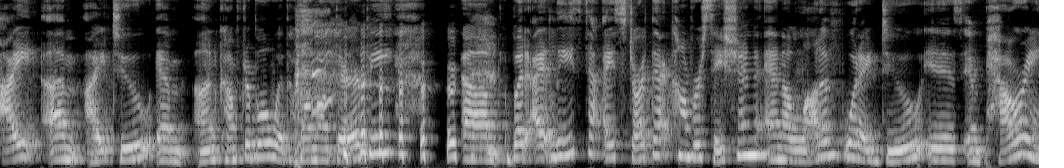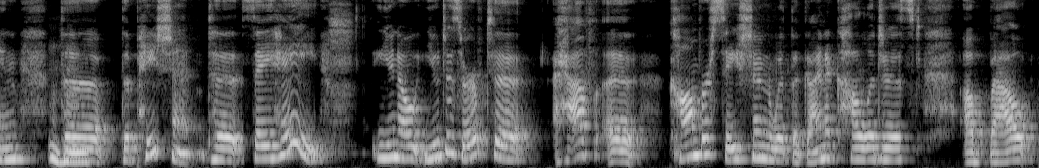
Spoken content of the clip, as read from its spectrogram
I um I too am uncomfortable with hormone therapy, um, but at least I start that conversation, and a lot of what I do is empowering mm-hmm. the the patient to say, "Hey, you know, you deserve to have a conversation with the gynecologist about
